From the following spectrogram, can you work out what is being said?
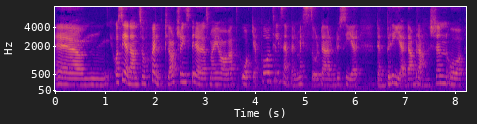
Ehm, och sedan så självklart så inspireras man ju av att åka på till exempel mässor där du ser den breda branschen och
